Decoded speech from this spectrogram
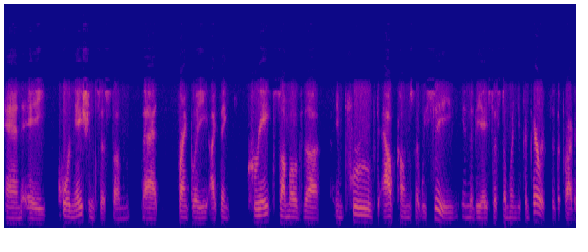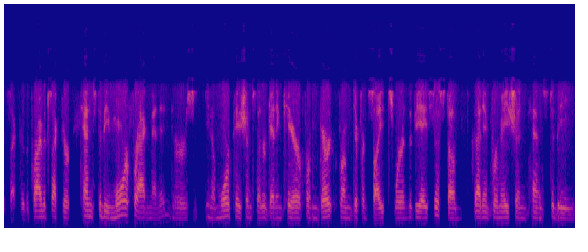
and a coordination system that, frankly, I think creates some of the improved outcomes that we see in the VA system when you compare it to the private sector. The private sector tends to be more fragmented. There's you know more patients that are getting care from ver- from different sites. Where in the VA system, that information tends to be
